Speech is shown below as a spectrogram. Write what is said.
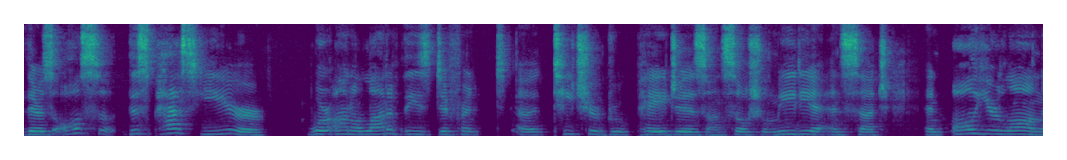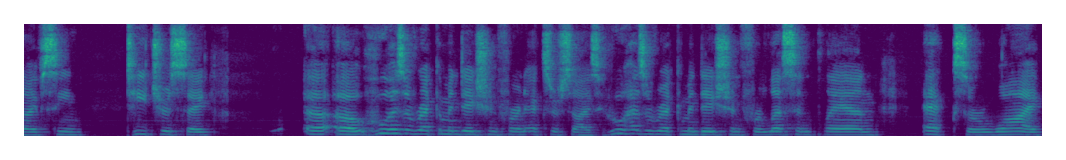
there's also this past year we're on a lot of these different uh, teacher group pages on social media and such and all year long i've seen teachers say uh, uh, who has a recommendation for an exercise? Who has a recommendation for lesson plan X or Y.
